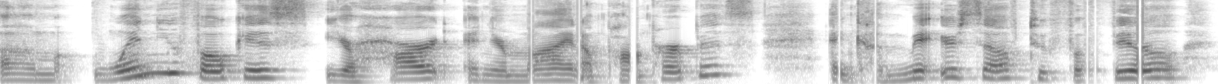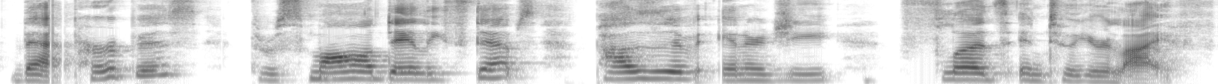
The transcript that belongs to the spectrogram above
Um, when you focus your heart and your mind upon purpose and commit yourself to fulfill that purpose through small daily steps, positive energy floods into your life.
